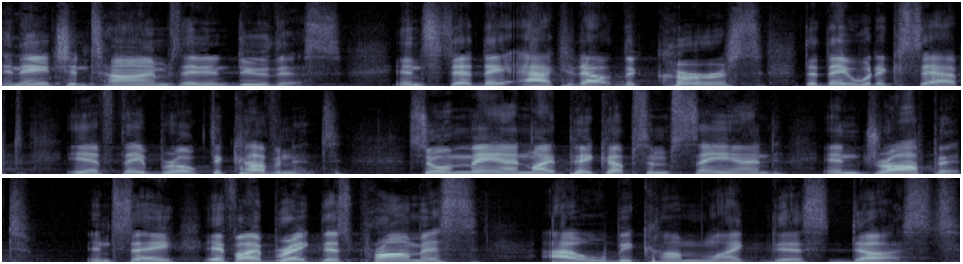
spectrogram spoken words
In ancient times, they didn't do this. Instead, they acted out the curse that they would accept if they broke the covenant. So a man might pick up some sand and drop it and say, If I break this promise, I will become like this dust.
